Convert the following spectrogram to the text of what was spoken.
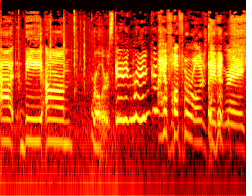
at the um roller skating rink. I love the roller skating rink.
